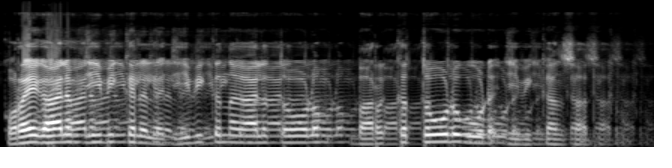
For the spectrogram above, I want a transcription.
കുറെ കാലം ജീവിക്കലല്ല? ജീവിക്കുന്ന കാലത്തോളം ബർക്കത്തോടുകൂടെ ജീവിക്കാൻ സാധിക്കും.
